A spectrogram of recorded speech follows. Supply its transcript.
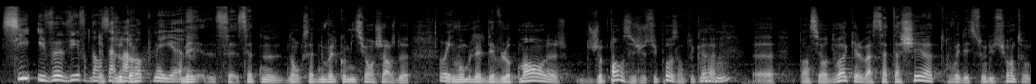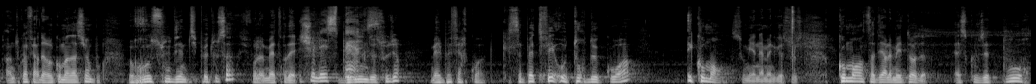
s'il veut vivre dans un Maroc meilleur. Mais cette, donc cette nouvelle commission en charge de nouveau modèle de développement, euh, je pense et je suppose en tout cas, mm -hmm. pensez au qu'elle va s'attacher à trouver des solutions, en tout, cas faire des recommandations pour ressouder un petit peu tout ça. Il faut le mettre des, des lignes de soudure. Mais elle peut faire quoi? Ça peut être fait autour de quoi? Et comment, Soumiane Amel Comment, c'est-à-dire la méthode? Est-ce que vous êtes pour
